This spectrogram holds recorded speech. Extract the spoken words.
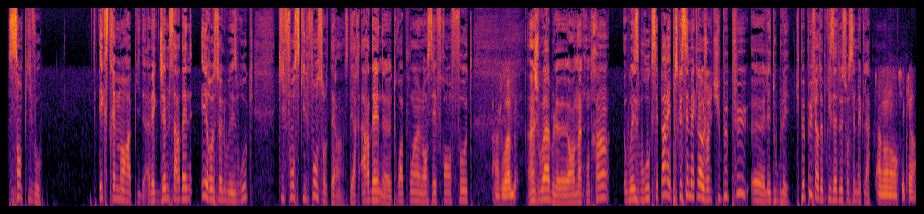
sans pivot, extrêmement rapide, avec James Harden et Russell Westbrook, qui font ce qu'ils font sur le terrain. C'est-à-dire Arden, 3 euh, points, lancer franc, faute. Injouable. Injouable euh, en un contre 1. Westbrook, c'est pareil, parce que ces mecs-là aujourd'hui, tu peux plus euh, les doubler. Tu peux plus faire de prise à deux sur ces mecs-là. Ah non, non, c'est clair.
